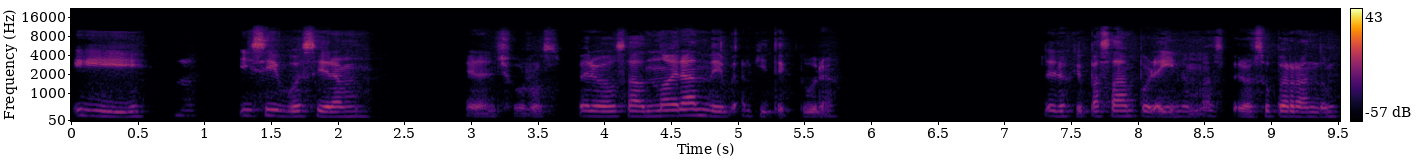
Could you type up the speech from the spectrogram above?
Y, y sí, pues sí, eran, eran churros, pero o sea, no eran de arquitectura. De los que pasaban por ahí nomás, pero súper random.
